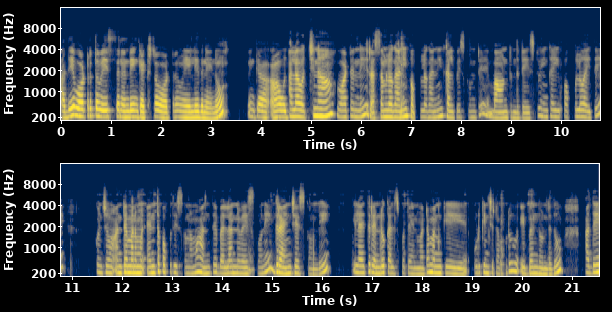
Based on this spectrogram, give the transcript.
అదే వాటర్‌తో వేస్తానండి ఇంకా ఎక్స్ట్రా వాటర్ వేయలేదు నేను. ఇంకా ఆ అలా వచ్చిన వాటర్‌ని రసంలో కానీ పప్పులో కానీ కలిపేసుకుంటే బాగుంటుంది టేస్ట్. ఇంకా ఈ పప్పులో అయితే కొంచెం అంటే మనం ఎంత పప్పు తీసుకున్నామో అంతే బెల్లాన్ని వేసుకొని గ్రైండ్ చేసుకోండి. ఇలా అయితే 2 కలిసిపోతాయన్నమాట. మనకి ఉడికించేటప్పుడు ఇబ్బంది ఉండదు. అదే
